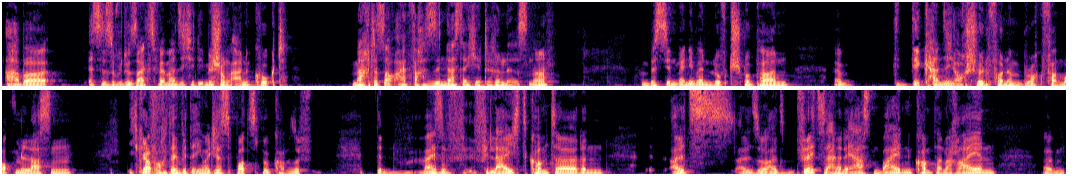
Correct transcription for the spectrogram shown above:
aber es ist so, wie du sagst, wenn man sich hier die Mischung anguckt, macht es auch einfach Sinn, dass der hier drin ist, ne? Ein bisschen Main-Event-Luft schnuppern. Ähm, der kann sich auch schön von einem Brock vermoppen lassen. Ich glaube auch, der wird da irgendwelche Spots bekommen. So, weiß ich, vielleicht kommt er dann als, also, also vielleicht ist er einer der ersten beiden, kommt dann rein ähm,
